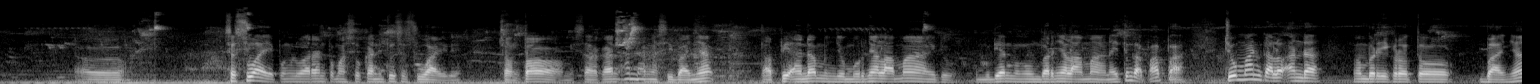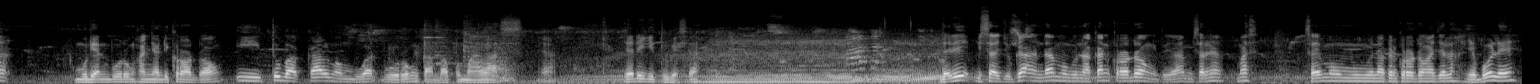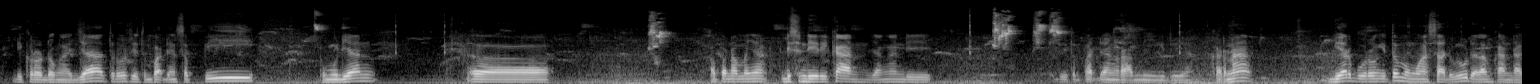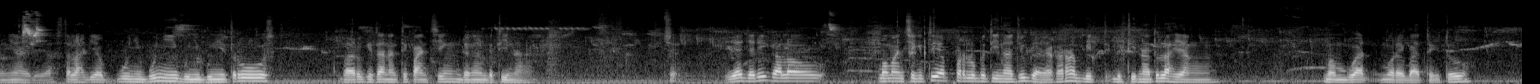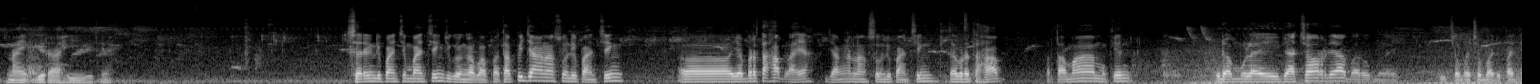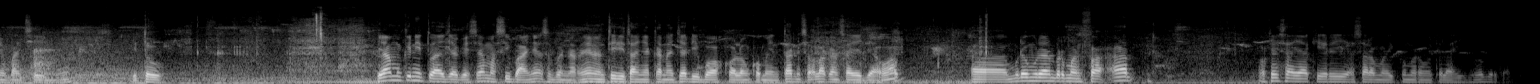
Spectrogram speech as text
uh, sesuai pengeluaran pemasukan itu sesuai gitu. contoh misalkan anda ngasih banyak tapi anda menjemurnya lama itu kemudian mengumbarnya lama. Nah itu nggak apa-apa. Cuman kalau anda memberi kroto banyak kemudian burung hanya dikerodong itu bakal membuat burung tambah pemalas ya. Jadi gitu guys ya. Jadi bisa juga anda menggunakan kerodong gitu ya. Misalnya mas saya mau menggunakan kerodong aja lah. Ya boleh di kerodong aja terus di tempat yang sepi. Kemudian eh, apa namanya disendirikan. Jangan di di tempat yang rami gitu ya. Karena biar burung itu menguasa dulu dalam kandangnya gitu ya. Setelah dia bunyi-bunyi bunyi-bunyi terus baru kita nanti pancing dengan betina. Ya jadi kalau memancing itu ya perlu betina juga ya. Karena betina itulah yang membuat murai batu itu naik birahi gitu ya. Sering dipancing-pancing juga nggak apa-apa. Tapi jangan langsung dipancing uh, ya bertahap lah ya. Jangan langsung dipancing kita bertahap. Pertama mungkin udah mulai gacor ya baru mulai dicoba-coba dipancing-pancing. Ya. itu. Ya mungkin itu aja guys ya. Masih banyak sebenarnya. Nanti ditanyakan aja di bawah kolom komentar. Insya Allah akan saya jawab. Uh, mudah-mudahan bermanfaat oke saya akhiri. Assalamualaikum warahmatullahi wabarakatuh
